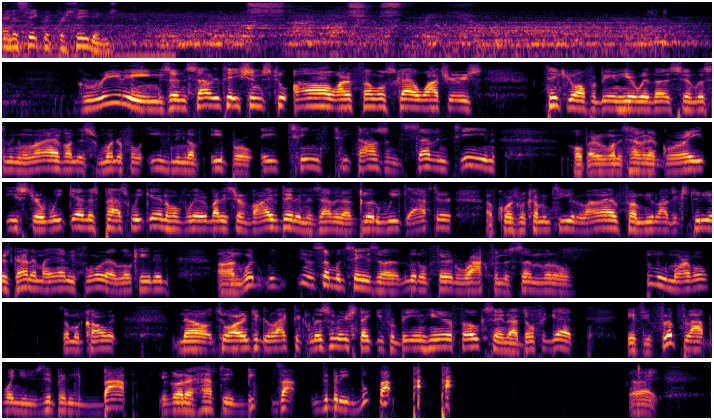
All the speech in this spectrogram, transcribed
and to secret proceedings. Greetings and salutations to all our fellow Skywatchers. Thank you all for being here with us and listening live on this wonderful evening of April 18th, 2017. Hope everyone is having a great Easter weekend this past weekend. Hopefully everybody survived it and is having a good week after. Of course, we're coming to you live from New Logic Studios down in Miami, Florida, located on what, you know, some would say is a little third rock from the sun, little blue marble. Some would call it. Now, to our intergalactic listeners, thank you for being here, folks. And uh, don't forget, if you flip flop when you zippity bop, you're going to have to beep zop zippity boop bop pop pop. All right.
